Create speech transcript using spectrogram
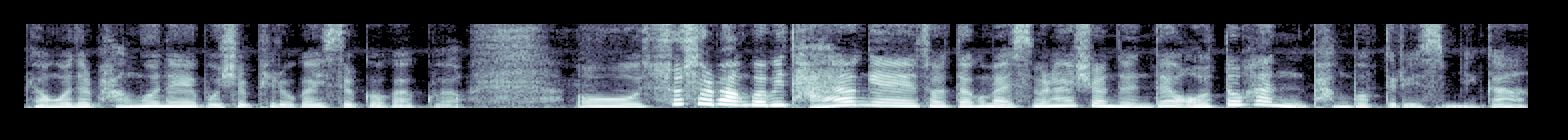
병원을 방문해 보실 필요가 있을 것 같고요. 어, 수술 방법이 다양해졌다고 말씀을 하셨는데 어떠한 방법들이 있습니까?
